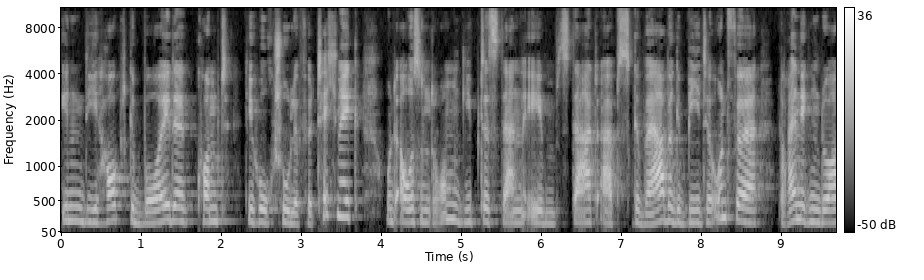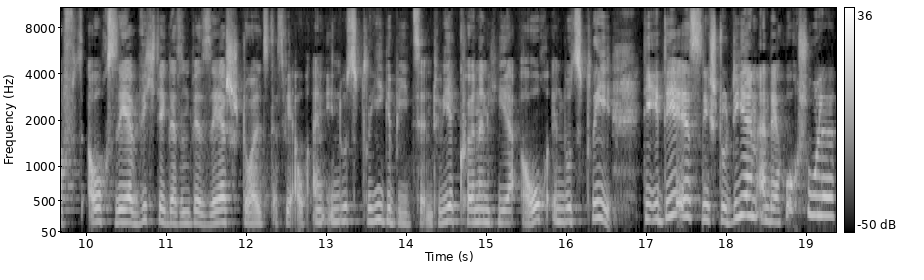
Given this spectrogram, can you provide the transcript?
in die Hauptgebäude kommt die Hochschule für Technik und außenrum gibt es dann eben Start-ups, Gewerbegebiete und für Reinigendorf auch sehr wichtig, da sind wir sehr stolz, dass wir auch ein Industriegebiet sind. Wir können hier auch Industrie. Die Idee ist, die studieren an der Hochschule,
